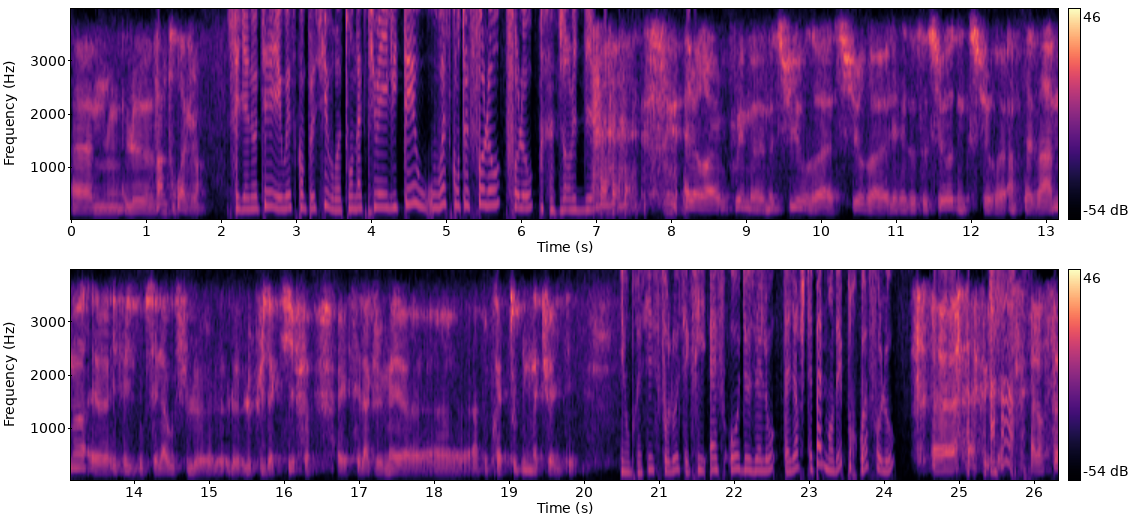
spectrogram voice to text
le 23 juin. C'est bien noté. Et où est-ce qu'on peut suivre ton actualité où est-ce qu'on te follow? Follow, j'ai envie de dire. Alors, euh, vous pouvez me, me suivre euh, sur euh, les réseaux sociaux, donc sur Instagram et Facebook. C'est là où je suis le, le, le plus actif et c'est là que je mets à peu près toute mon actualité. Et on précise, follow s'écrit F-O-2-L-O. D'ailleurs, je t'ai pas demandé pourquoi follow euh, alors ça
